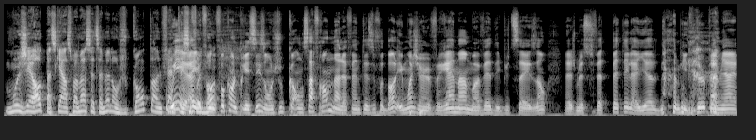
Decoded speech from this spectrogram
moi j'ai hâte parce qu'en ce moment, cette semaine, on joue contre dans le fantasy football. Oui, faut, faut qu'on le précise, on joue, on s'affronte dans le fantasy football et moi j'ai un vraiment mauvais début de saison. Euh, je me suis fait péter la gueule dans mes deux premières.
